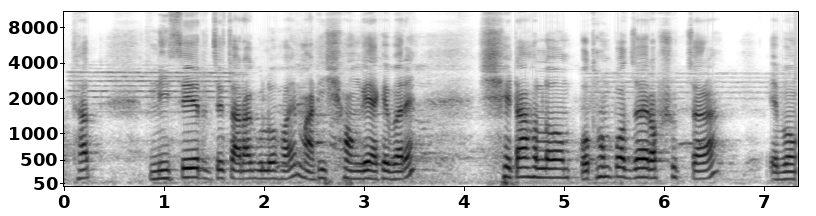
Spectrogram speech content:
অর্থাৎ নিচের যে চারাগুলো হয় মাটির সঙ্গে একেবারে, সেটা হলো প্রথম পর্যায়ের অফশুট চারা এবং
